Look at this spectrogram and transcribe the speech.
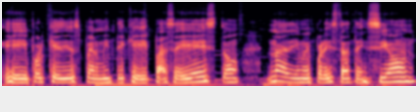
eh, porque Dios permite que pase esto, nadie me presta atención.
